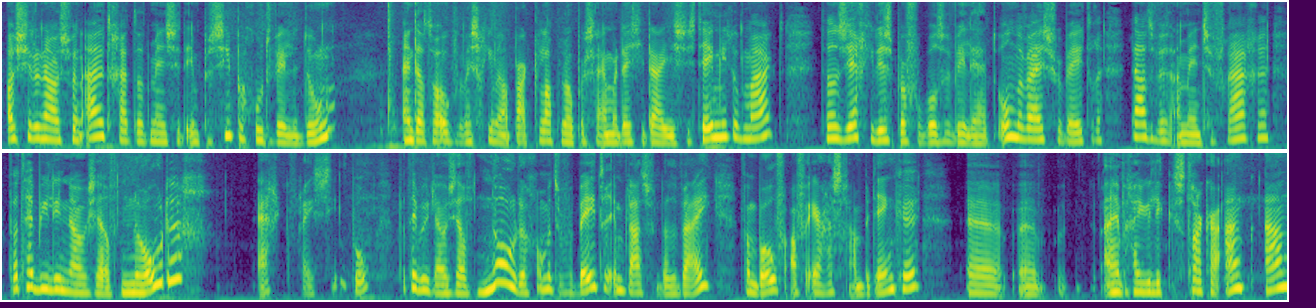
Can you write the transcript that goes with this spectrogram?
als je er nou eens van uitgaat dat mensen het in principe goed willen doen... en dat er ook misschien wel een paar klaplopers zijn... maar dat je daar je systeem niet op maakt... dan zeg je dus bijvoorbeeld, we willen het onderwijs verbeteren. Laten we aan mensen vragen, wat hebben jullie nou zelf nodig... Eigenlijk vrij simpel. Wat hebben jullie nou zelf nodig om het te verbeteren... in plaats van dat wij van bovenaf ergens gaan bedenken... Uh, uh, en gaan jullie strakker aan, aan,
